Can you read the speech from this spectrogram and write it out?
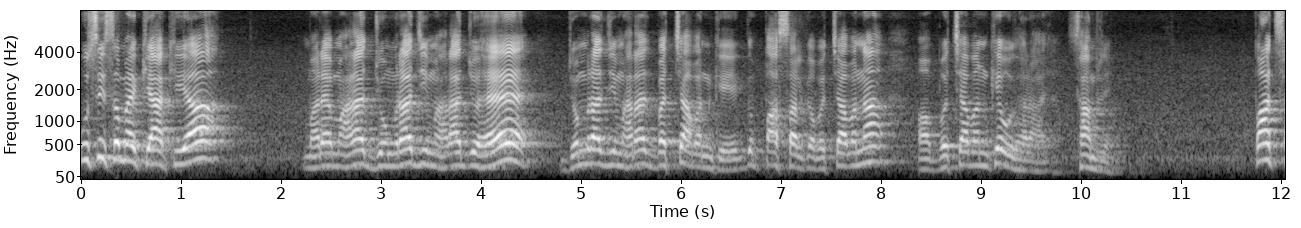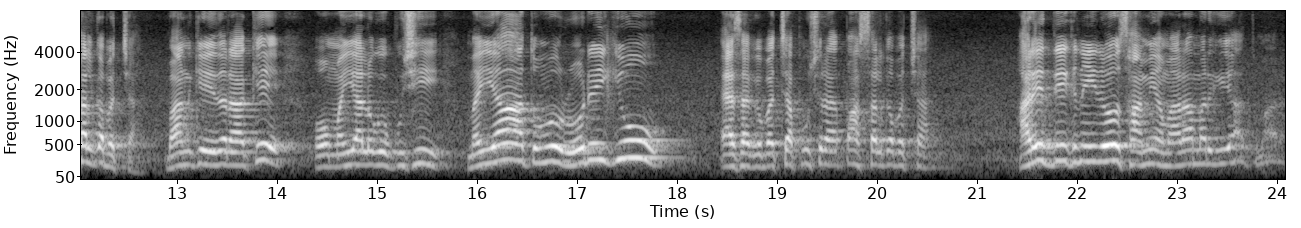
उसी समय क्या किया? हमारे महाराज जोमराज जी महाराज जो है, जोमराज जी महाराज बच्चा बन के एकदम पाँच साल का बच्चा बना और बच्चा बन के उधर आया, सामने। पाँच साल का बच्चा बन के इधर आके और मैया लोगों को पूछी, मैया, तुम रो रही क्यों? ऐसा कि बच्चा पूछ रहा है, पाँच साल का बच्चा। अरे, देख नहीं रहो स्वामी हमारा मर गया तुम्हारा।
